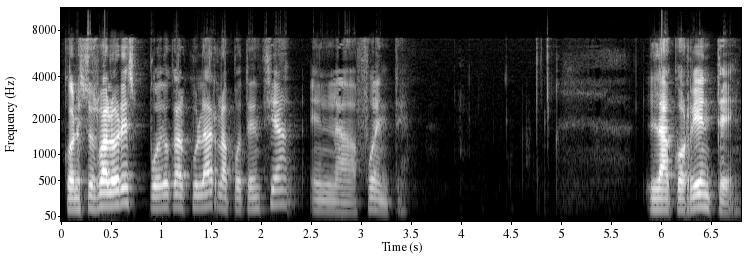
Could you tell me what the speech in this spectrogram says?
Con estos valores puedo calcular la potencia en la fuente. La corriente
